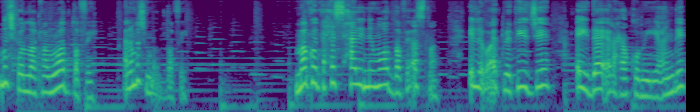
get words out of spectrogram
مش والله كموظفة أنا مش موظفة. ما كنت أحس حالي إني موظفة أصلا إلا وقت ما تيجي أي دائرة حكومية عندي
